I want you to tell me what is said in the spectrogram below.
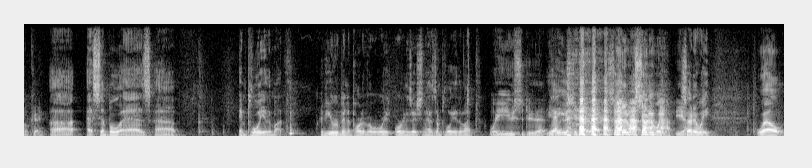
Okay. uh, as simple as uh, employee of the month. Have you ever been a part of an organization that has employee of the month? Well, you used to do that. Yeah, you used to. Do it, right? So did so did we. Yeah. So did we. Well,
